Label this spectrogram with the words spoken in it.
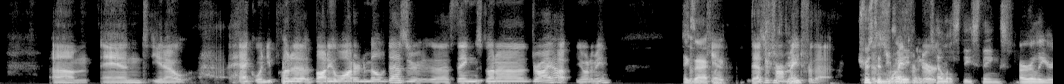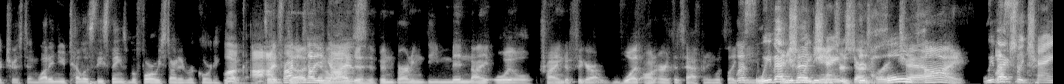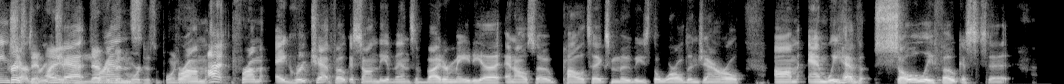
Um, and you know, heck, when you put a body of water in the middle of a desert, uh, things gonna dry up. You know what I mean? Exactly. can't- Deserts aren't made for that. Tristan, This why made for didn't you dirt. tell us these things earlier, Tristan? Why didn't you tell us these things before we started recording? Look, I, So I tried Doug to tell you guys. Elijah have been burning the midnight oil, trying to figure out what on earth is happening with like. Listen, Mead. We've And you've actually the answers changed our this whole chat. time. We've Listen, actually changed our Tristan, group I have chat. never been more disappointed. from I- from a group chat focused on the events of Viter Media and also politics, movies, the world in general. Um, and we have solely focused it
